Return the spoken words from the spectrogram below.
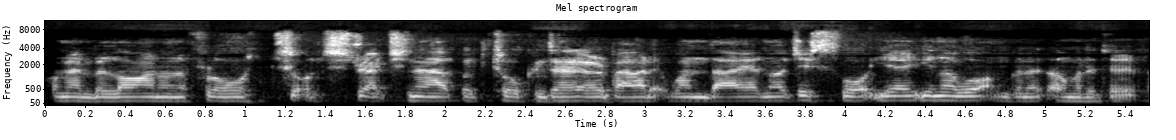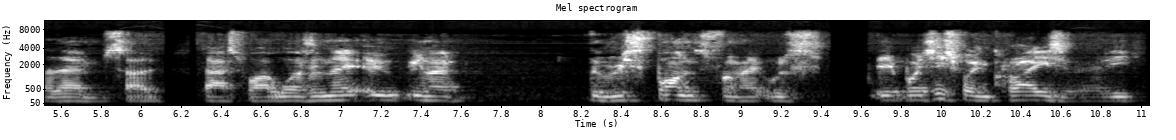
I remember lying on the floor, sort of stretching out, but talking to her about it one day, and I just thought, yeah, you know what, I'm gonna I'm gonna do it for them. So that's why it was, and it, you know, the response from it was it just went crazy really.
